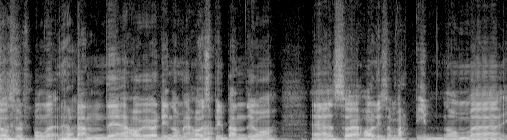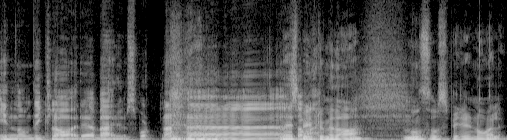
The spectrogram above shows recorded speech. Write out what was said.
ha spørsmålet. Bandy har vi vært innom. Jeg har jo spilt bandy òg. Så jeg har liksom vært innom, eh, innom de klare Bærum-sportene. Hva spilte du med da? Noen som spiller nå, eller?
